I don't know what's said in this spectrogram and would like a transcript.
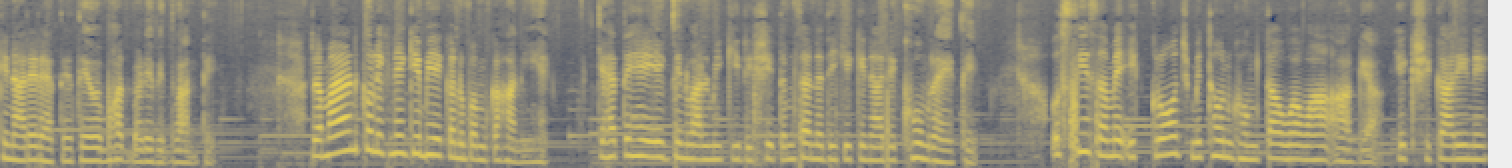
किनारे रहते थे, वो बहुत बड़े विद्वान थे। रामायण को लिखने की भी एक अनुपम कहानी है। कहते हैं, एक दिन वाल्मीकि ऋषि तमसा नदी के किनारे घूम रहे थे। उसी समय एक क्रोच मिथुन घूमता हुआ वहाँ आ गया। एक शिकारी ने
